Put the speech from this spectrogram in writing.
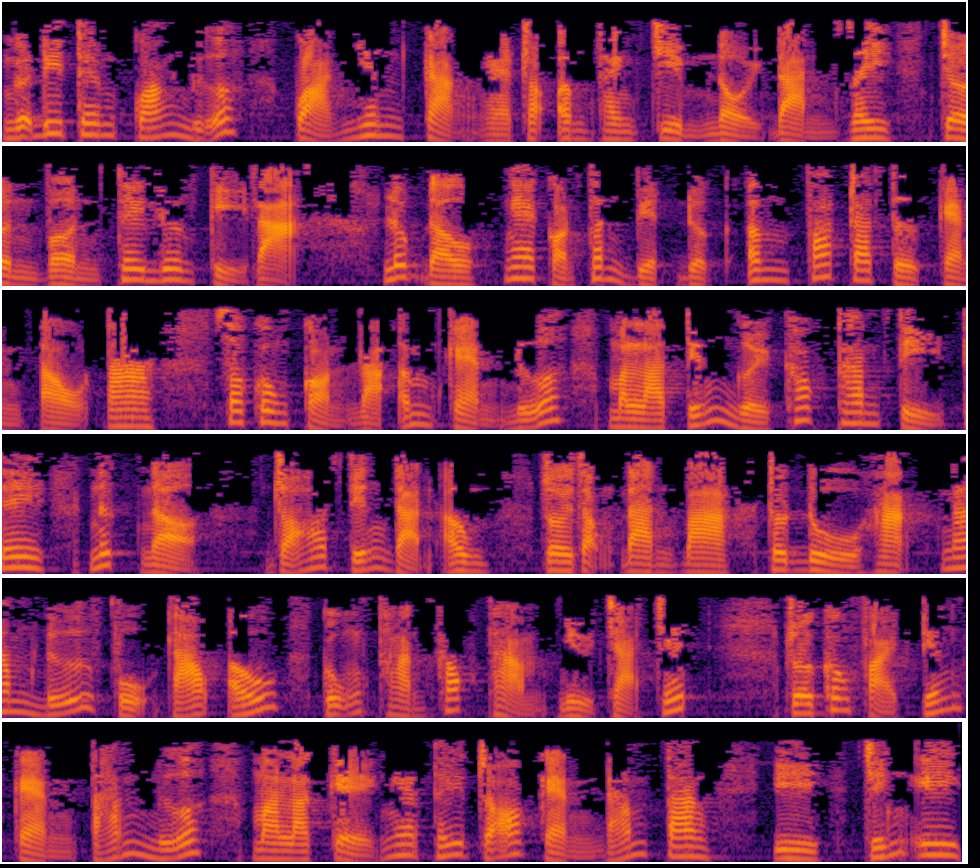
Ngựa đi thêm quáng nữa, quả nhiên càng nghe rõ âm thanh chìm nổi đàn dây, trờn vờn thê lương kỳ lạ, Lúc đầu nghe còn phân biệt được âm phát ra từ kèn tàu ta, sao không còn là âm kèn nữa mà là tiếng người khóc than tỉ tê, nức nở, rõ tiếng đàn ông, rồi giọng đàn bà, rồi đủ hạng nam nữ phụ táo ấu cũng than khóc thảm như trả chết. Rồi không phải tiếng kèn tán nữa, mà là kể nghe thấy rõ kèn đám tang, y, chính y,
